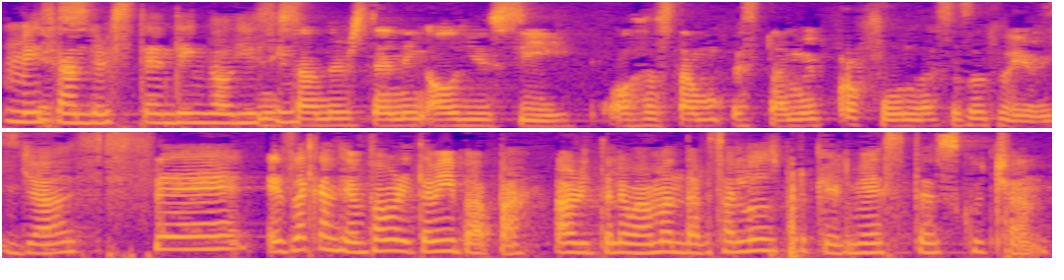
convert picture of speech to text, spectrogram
Misunderstanding All You See. Misunderstanding All You See. O sea, están, están muy profundas esas lyrics. Ya sé. Es la canción favorita de mi papá. Ahorita le voy a mandar saludos porque él me está escuchando.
